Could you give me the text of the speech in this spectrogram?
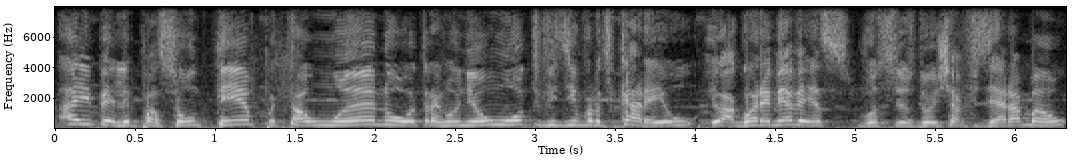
Aí, beleza, passou um tempo, tá um ano, outra reunião, um outro vizinho falou assim, cara, eu, eu agora é minha vez. Vocês dois já fizeram a mão.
